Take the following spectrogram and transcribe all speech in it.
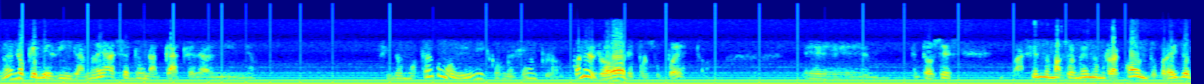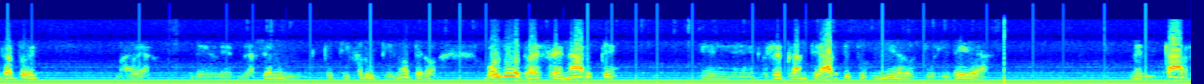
No es lo que le diga, no es hacerle una cátedra al niño, sino mostrar cómo vivís como ejemplo, con errores, por supuesto. Eh, entonces, haciendo más o menos un raconto, por ahí yo trato de, a ver, de, hacer un tutti frutti, ¿no? Pero volver otra vez frenarte, eh, replantearte tus miedos, tus ideas, meditar,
